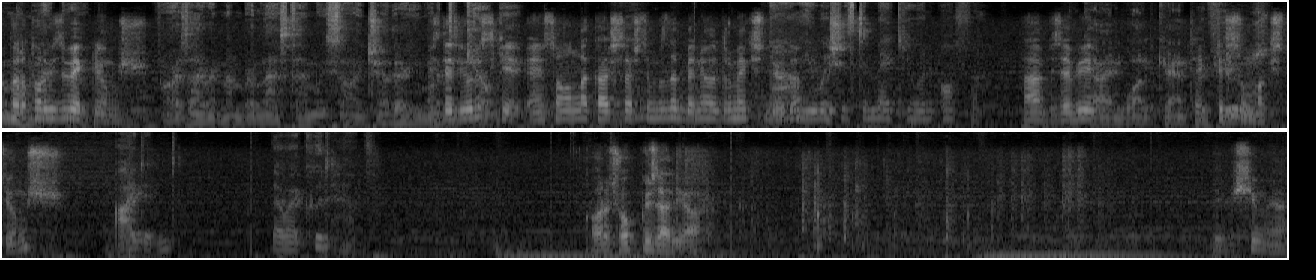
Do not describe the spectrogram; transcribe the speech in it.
İmparator bizi bekliyormuş. Far as I remember, last time we saw each other, he Biz de to diyoruz ki en son onunla karşılaştığımızda beni öldürmek istiyordu. Ha bize bir teklif sunmak istiyormuş. I didn't, though I could have. Karı çok güzel ya. Bebişim ya.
